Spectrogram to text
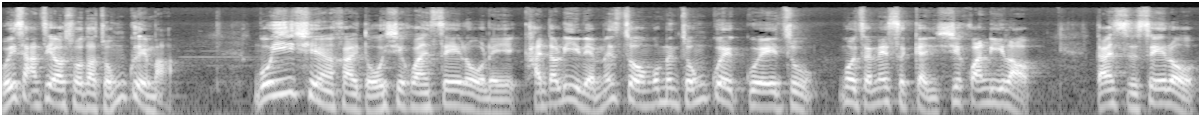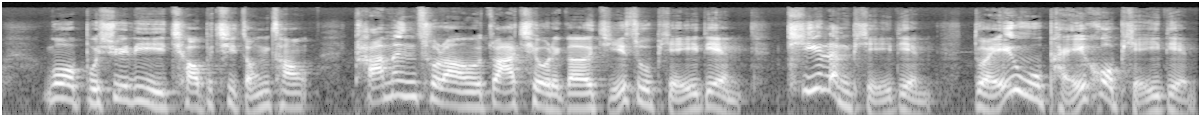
为啥子要说到中国嘛？我以前还多喜欢 C 罗的，看到你那么说我们中国国足，我真的是更喜欢你了。但是 C 罗，我不许你瞧不起中超，他们除了抓球那个技术撇一点，体能撇一点，队伍配合撇一点，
